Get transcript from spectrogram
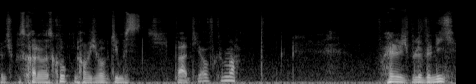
Ich muss gerade was gucken. Habe ich überhaupt die Party aufgemacht? Woher ich blöde nicht?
